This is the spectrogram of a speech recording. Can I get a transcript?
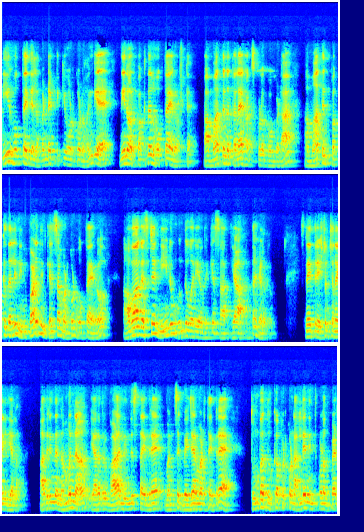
ನೀರ್ ಹೋಗ್ತಾ ಇದೆಯಲ್ಲ ಬಂಡೆಗೆ ಟಿಕ್ಕಿ ಹೊಡ್ಕೊಂಡು ಹಂಗೆ ನೀನ್ ಅವ್ರ ಪಕ್ಕದಲ್ಲಿ ಹೋಗ್ತಾ ಇರೋ ಅಷ್ಟೇ. ಆ ಮಾತನ್ನ ತಲೆ ಹಾಕ್ಸ್ಕೊಳಕ್ ಹೋಗ್ಬೇಡ. ಆ ಮಾತಿನ ಪಕ್ಕದಲ್ಲಿ ನಿನ್ ಪಾಡು ನಿನ್ ಕೆಲಸ ಮಾಡ್ಕೊಂಡು ಹೋಗ್ತಾ ಇರೋ ಅವಾಗಷ್ಟೇ ನೀನು ಮುಂದುವರಿಯೋದಕ್ಕೆ ಸಾಧ್ಯ ಅಂತ ಹೇಳಿದ್ರು ಸ್ನೇಹಿತರೆ, ಎಷ್ಟೊಂದು ಚೆನ್ನಾಗಿದೆಯಲ್ಲ? ಆದ್ರಿಂದ ನಮ್ಮನ್ನ ಯಾರಾದ್ರೂ ಬಹಳ ನಿಂದಿಸ್ತಾ ಇದ್ರೆ, ಮನ್ಸಿಗೆ ಬೇಜಾರ್ ಮಾಡ್ತಾ ಇದ್ರೆ ತುಂಬಾ ದುಃಖ ಪಟ್ಕೊಂಡು ಅಲ್ಲೇ ನಿಂತ್ಕೊಳ್ಳೋದು ಬೇಡ.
